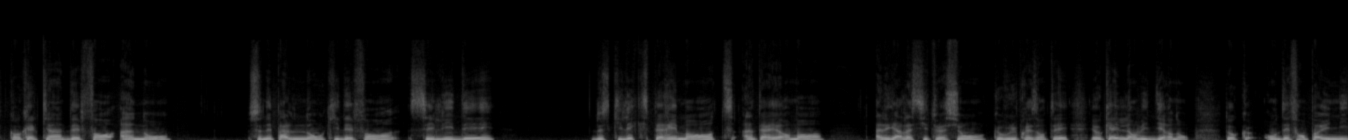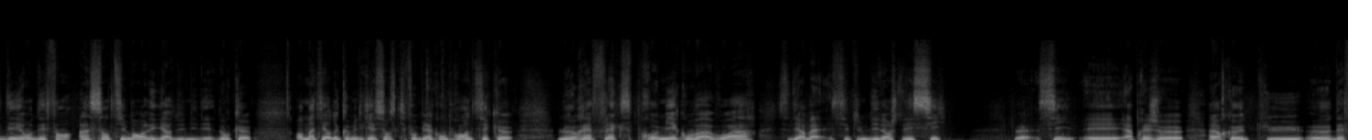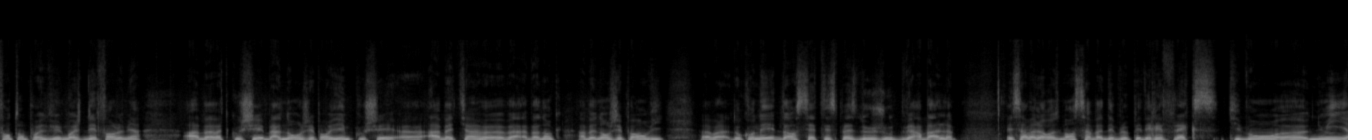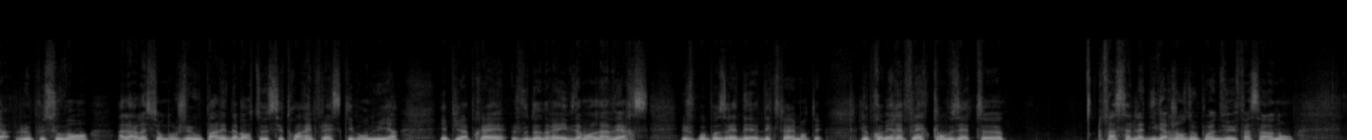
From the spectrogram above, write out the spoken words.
Quand quelqu'un défend un nom, ce n'est pas le nom qui défend, c'est l'idée de ce qu'il expérimente intérieurement à l'égard de la situation que vous lui présentez et auquel il a envie de dire non. Donc on ne défend pas une idée, on défend un sentiment à l'égard d'une idée. Donc euh, en matière de communication, ce qu'il faut bien comprendre, c'est que le réflexe premier qu'on va avoir, c'est de dire bah, si tu me dis non, je te dis si. Euh, si. Et après, je, alors que tu euh, défends ton point de vue, moi je défends le mien. Ah bah va te coucher, bah non, j'ai pas envie de me coucher. ah bah tiens, va, donc, ah bah non, j'ai pas envie. voilà. Donc on est dans cette espèce de joute verbale et ça, malheureusement, ça va développer des réflexes qui vont euh, nuire le plus souvent à la relation. Donc je vais vous parler d'abord de ces trois réflexes qui vont nuire, et puis après, je vous donnerai évidemment l'inverse, et je vous proposerai d'expérimenter. Le premier réflexe, quand vous êtes euh, face à de la divergence de point de vue, face à un non,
